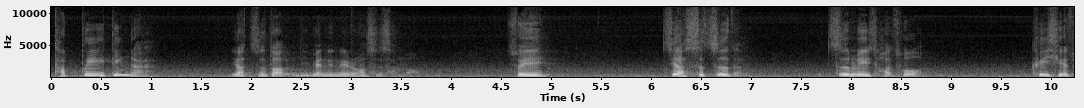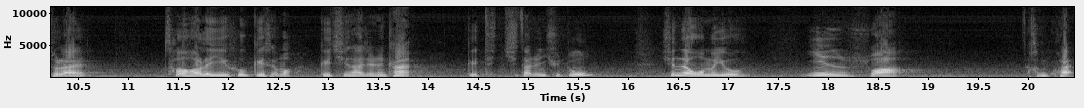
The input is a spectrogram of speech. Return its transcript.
他不一定啊，要知道里边的内容是什么，所以。是要识字的，字没抄错，可以写出来，抄好了以后给什么？给其他的人看，给其他人去读。现在我们有印刷很快，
